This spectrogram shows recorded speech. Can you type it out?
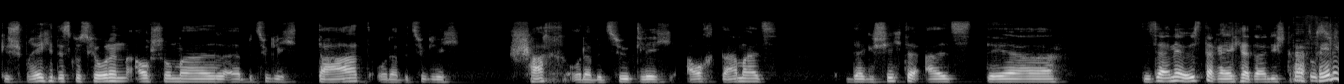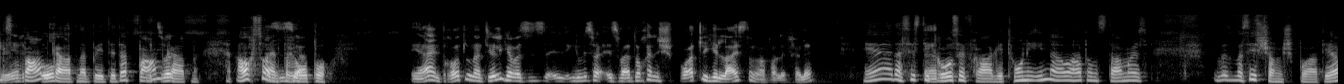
Gespräche, Diskussionen auch schon mal äh, bezüglich Dart oder bezüglich Schach oder bezüglich auch damals der Geschichte, als der dieser eine Österreicher da in die Der Stratosphäre Felix Baumgartner, bitte, der Baumgartner. Auch so ein ja- Trottel. Ja, ein Trottel natürlich, aber es ist in gewisser, es war doch eine sportliche Leistung auf alle Fälle. Ja, das ist die Ja. große Frage. Toni Innauer hat uns damals, was was ist schon Sport, ja?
